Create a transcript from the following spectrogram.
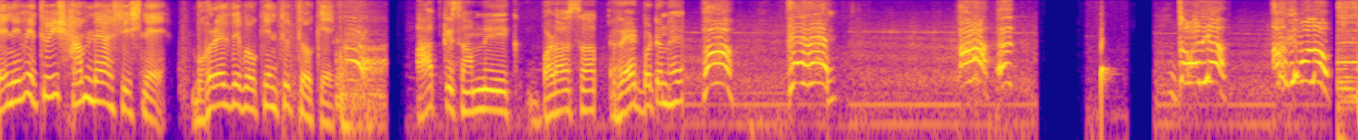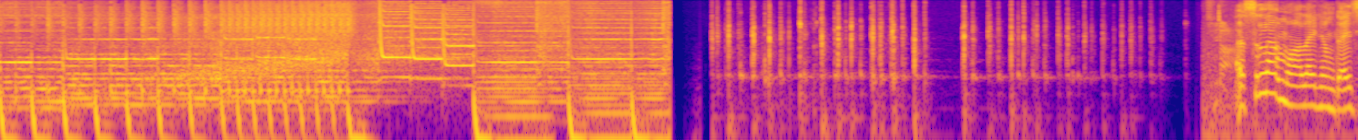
এনিমি তুই সামনে আসিস নে ভরে দেব কিন্তু তোকে आपके सामने एक बड़ा सा रेड बटन है दबा আসসালামু আলাইকুম গাইজ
